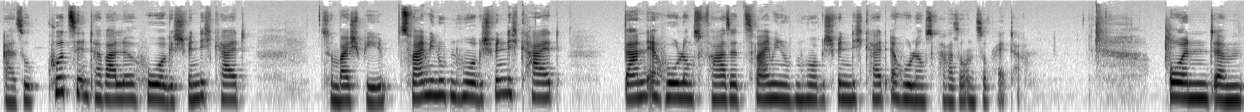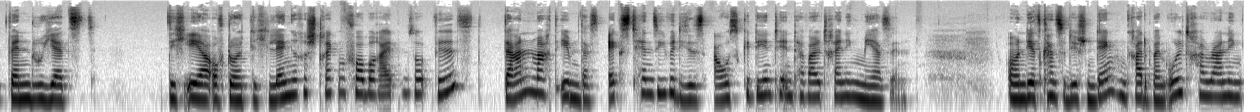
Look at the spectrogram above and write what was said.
Also kurze Intervalle, hohe Geschwindigkeit, zum Beispiel zwei Minuten hohe Geschwindigkeit, dann Erholungsphase, zwei Minuten hohe Geschwindigkeit, Erholungsphase und so weiter. Und ähm, wenn du jetzt dich eher auf deutlich längere Strecken vorbereiten so, willst, dann macht eben das extensive, dieses ausgedehnte Intervalltraining mehr Sinn. Und jetzt kannst du dir schon denken, gerade beim Ultrarunning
